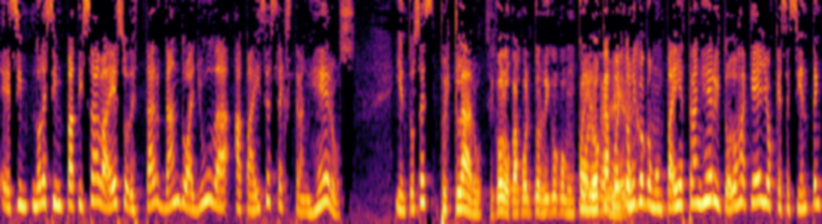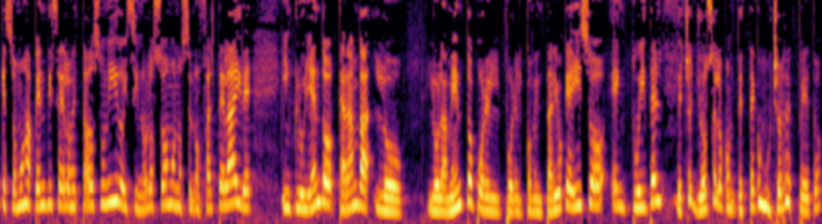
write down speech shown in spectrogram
eh, sim- no le simpatizaba eso de estar dando ayuda a países extranjeros. Y entonces, pues claro, Si coloca a Puerto Rico como un país coloca a. Puerto Rico como un país extranjero y todos aquellos que se sienten que somos apéndice de los Estados Unidos y si no lo somos nos, se nos falta el aire, incluyendo, caramba, lo, lo lamento por el, por el comentario que hizo en Twitter, de hecho yo se lo contesté con mucho respeto,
